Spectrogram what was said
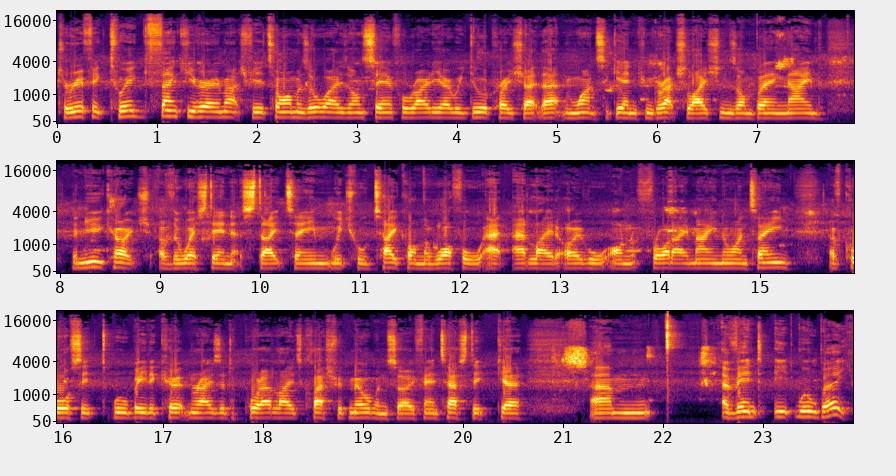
Terrific, Twig. Thank you very much for your time as always on SANFL Radio. We do appreciate that. And once again, congratulations on being named the new coach of the West End State team, which will take on the WAFL at Adelaide Oval on Friday, May 19. Of course, it will be the curtain raiser to Port Adelaide's clash with Melbourne, so fantastic uh, um, event it will be.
